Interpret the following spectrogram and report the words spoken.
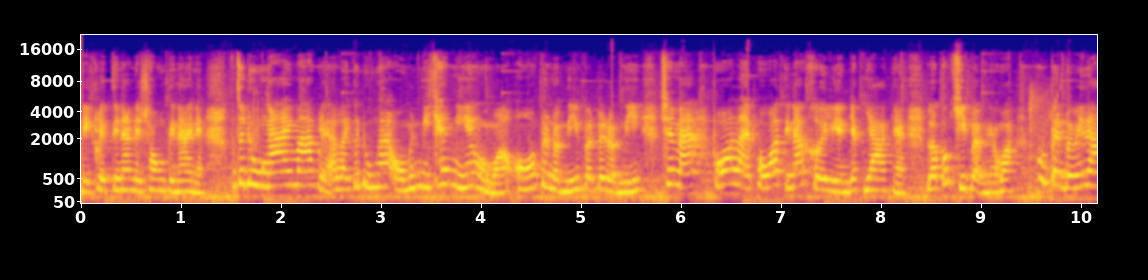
ในคลิปติน่าในช่องติน่าเนี่ยมันจะดูง่ายมากเลยอะไรก็ดูง่ายอ๋อมันมีแค่นี้เหรอวะอ๋อเป็นแบบนี้มันเป็นแบบนี้ใช่ไหมเพราะว่าอะไรเพราะว่าติน่าเคยเรียนยากๆไงเราก็คิดแบบนี้ว่ามันเป็นไปไม่ได้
